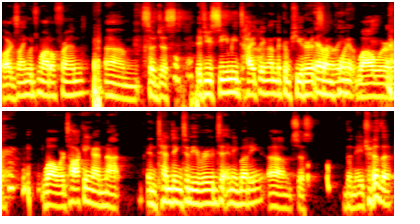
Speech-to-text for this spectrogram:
large language model friend. Um, so just if you see me typing on the computer at some point while we're while we're talking, I'm not intending to be rude to anybody. Um, it's just the nature of the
